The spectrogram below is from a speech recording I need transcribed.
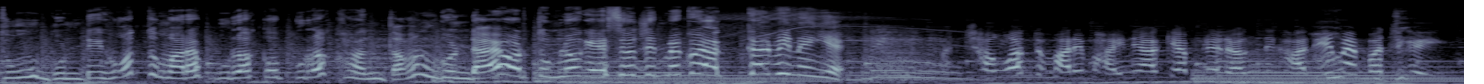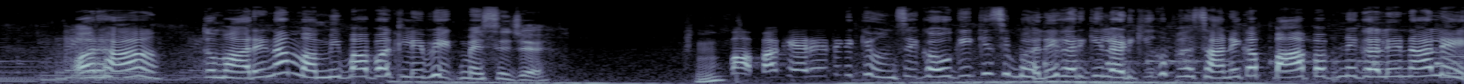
तुम गुंडे हो तुम्हारा पूरा का पूरा खानदान गुंडा है और तुम लोग ऐसे हो जिनमें कोई अक्कल भी नहीं है। अच्छा हुआ तुम्हारे भाई ने आके अपने रंग दिखा दिए मैं बच गई। और हाँ तुम्हारे ना मम्मी पापा के लिए भी एक मैसेज है। पापा कह रहे थे कि उनसे कहो कि किसी भले घर की लड़की को फंसाने का पाप अपने गले ना ले।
